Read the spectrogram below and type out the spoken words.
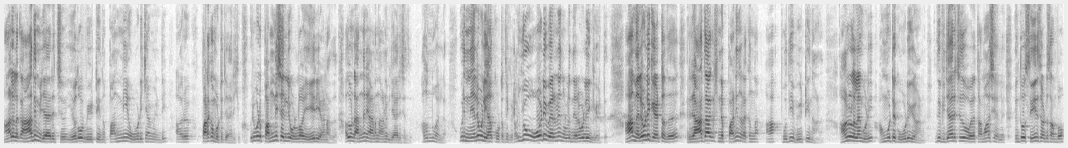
ആളുകളൊക്കെ ആദ്യം വിചാരിച്ച് ഏതോ വീട്ടിൽ നിന്ന് പന്നിയെ ഓടിക്കാൻ വേണ്ടി ആ ഒരു പടക്കം പൊട്ടിച്ചായിരിക്കും ഒരുപാട് പന്നി ശല്യം ഉള്ള ഏരിയയാണത്. അത് അതുകൊണ്ട് അങ്ങനെയാണെന്നാണ് വിചാരിച്ചത്. അതൊന്നുമല്ല. ഒരു നിലവിളി ആ കൂട്ടത്തിൽ കേട്ടു. അയ്യോ ഓടി വരണേ എന്നുള്ള നിലവിളിയും കേട്ട്. ആ നിലവിളി കേട്ടത് രാധാകൃഷ്ണന്റെ പണി നടക്കുന്ന ആ പുതിയ വീട്ടിൽ നിന്നാണ്. ആളുകളെല്ലാം കൂടി അങ്ങോട്ടേക്ക് ഓടുകയാണ്. ഇത് വിചാരിച്ചതുപോലെ തമാശയല്ല? എന്തോ സീരിയസ് ആയിട്ട് സംഭവം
